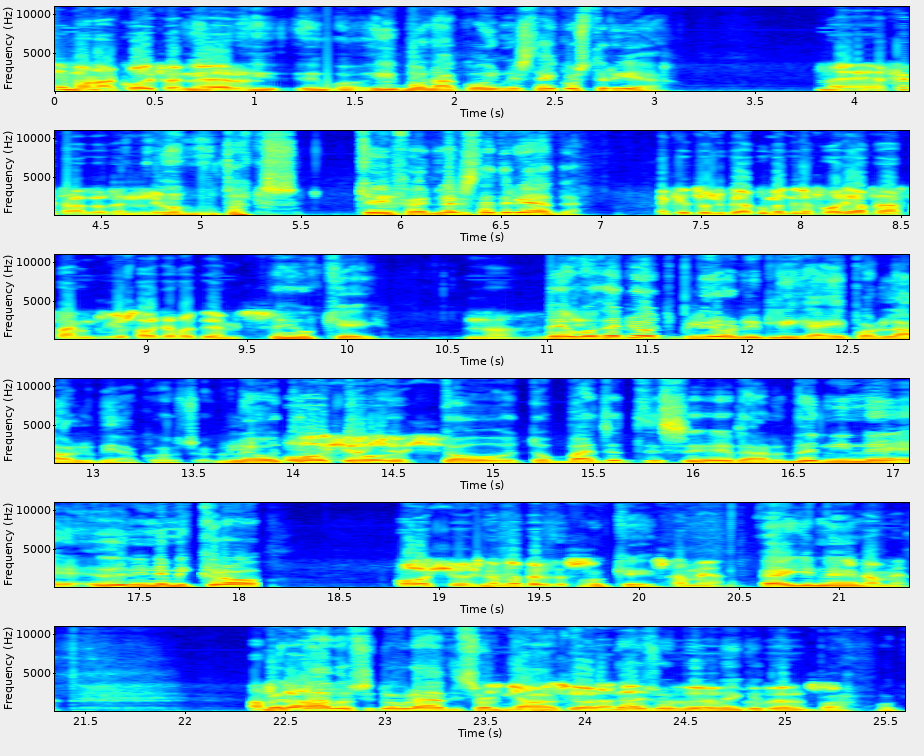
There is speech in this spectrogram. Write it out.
Η Μονακό, η Φενέρ. Η, η, η Μονακό είναι στα 23. Ναι, αρκετά άλλο, δεν είναι λίγο. Εντάξει. Και η Φενέρ στα 30. Και το Ολυμπιακό με την εφορία πρέπει να φτάνει γύρω στα 15,5. Ε, οκ. Ναι. Ναι, εγώ δεν λέω ότι πληρώνει λίγα ή πολλά ο Ολυμπιακός. Λέω ότι Όχι, το, όχι, όχι. Το, το, budget της ε, δεν, είναι, δεν είναι μικρό. Όχι, όχι, καμία περίπτωση. Οκ. Σε Καμία. Έγινε Σε καμία. Αυτά. μετάδοση το βράδυ. Σε 9,5 ώρα, ναι, φαντάζομαι βεβαίως, ναι, και τα βεβαίως. λοιπά. Οκ.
